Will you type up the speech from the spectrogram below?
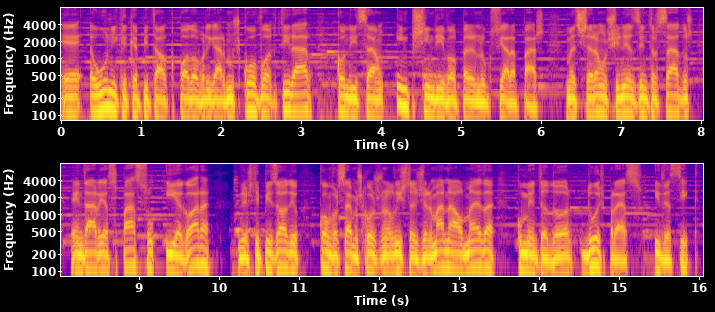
é a única capital que pode obrigar Moscovo a retirar, condição imprescindível para negociar a paz. Mas estarão os chineses interessados em dar esse passo e agora? Neste episódio, conversamos com o jornalista Germana Almeida, comentador do Expresso e da SIC.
